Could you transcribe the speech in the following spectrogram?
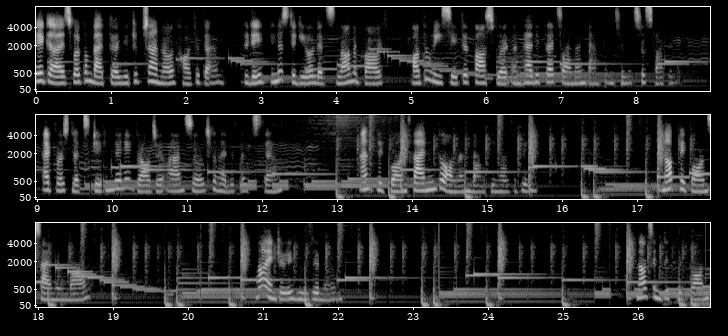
Hey guys, welcome back to our YouTube channel How to Guide. Today in this video, let's learn about how to reset your password on Halifax online banking. So let's get started. At first, let's get into any browser and search for Halifax then and click on sign into online banking over here. Now click on sign in now. Now enter your username. Now simply click on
